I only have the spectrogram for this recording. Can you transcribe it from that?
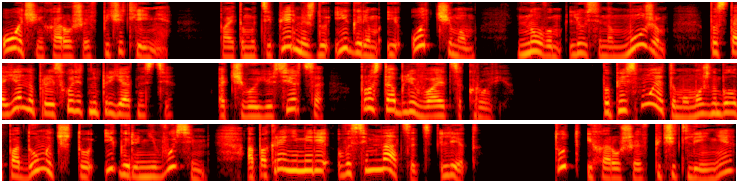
очень хорошее впечатление, поэтому теперь между Игорем и отчимом, новым Люсиным мужем, постоянно происходят неприятности, отчего ее сердце просто обливается кровью. По письму этому можно было подумать, что Игорю не восемь, а по крайней мере восемнадцать лет. Тут и хорошее впечатление,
